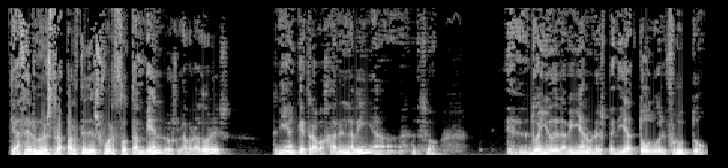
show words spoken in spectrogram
que hacer nuestra parte de esfuerzo, también los labradores tenían que trabajar en la viña. El dueño de la viña no les pedía todo el fruto,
